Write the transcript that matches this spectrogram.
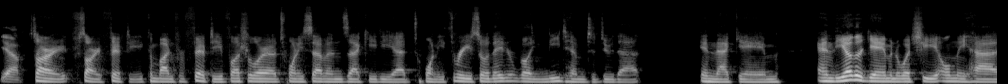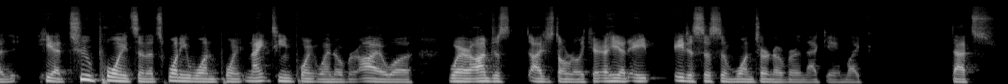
Yeah. Sorry, sorry, 50 combined for 50. Fletcher Loyer had 27, Zach Edey had 23. So they didn't really need him to do that in that game. And the other game in which he only had he had two points and a 21 point 19 point win over Iowa where I'm just I just don't really care. He had eight eight assists and one turnover in that game. Like that's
